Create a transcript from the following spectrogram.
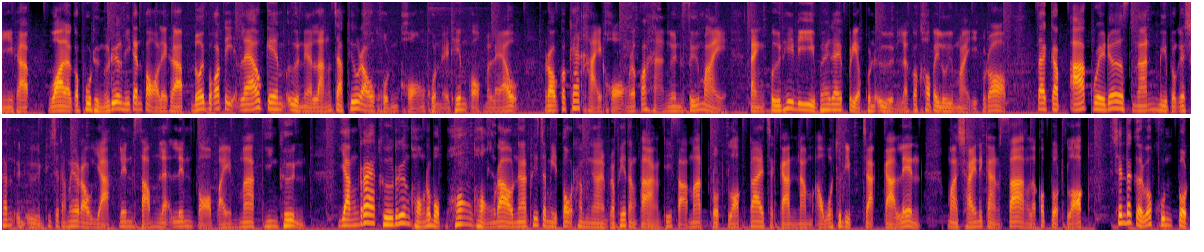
นี้ครับ ว่าแล้วก็พูดถึงเรื่องนี้กันต่อเลยครับ โดยปกติแล้วเกมอื่นเนี่ยหลังจากที่เราขนของขนไอเทมออกมาแล้ว เราก็แค่ขายของแล้วก็หาเงินซื้อใหม่ แต่งปืนให้ดีเพื่อให้ได้เปรียบคนอื่น แล้วก็เข้าไปลุยใหม่อีกรอบ แต่กับ Ark Raiders นั้นมีโปรเกรสชันอื่นๆ ที่จะทำให้เราอยากเล่นซ้ำและเล่นต่อไปมากยิ่งขึ้น อย่างแรกคือเรื่องของระบบห้องของเรานะที่จะมีโต๊ะทำงานประเภทต่างๆ ที่สามารถปลดล็อกได้จากการนำเอาวัตถุดิบจากการเล่น มาใช้ในการสร้างแล้วก็ปลดล็อก เช่นถ้าเกิดว่าคุณปลด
